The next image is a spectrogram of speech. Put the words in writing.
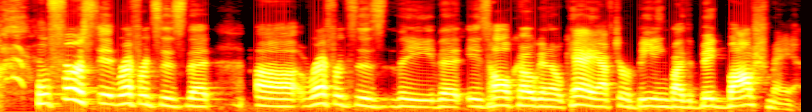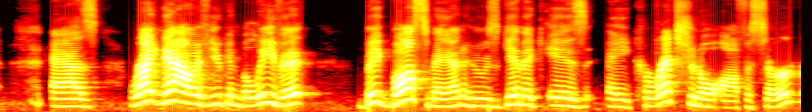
Well, first it references that uh references the that is Hulk Hogan okay after beating by the Big Boss Man. As right now, if you can believe it, Big Boss Man, whose gimmick is a correctional officer,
